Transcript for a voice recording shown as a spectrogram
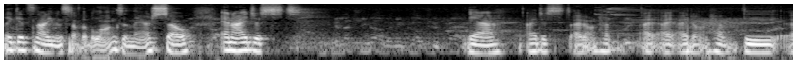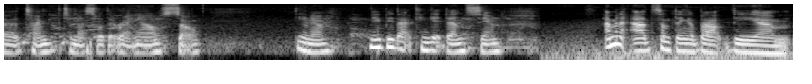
like it's not even stuff that belongs in there so and i just yeah i just i don't have i i, I don't have the uh, time to mess with it right now so you know maybe that can get done soon. I'm gonna add something about the um,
